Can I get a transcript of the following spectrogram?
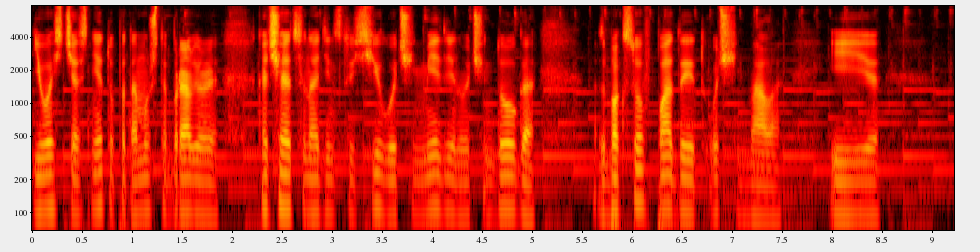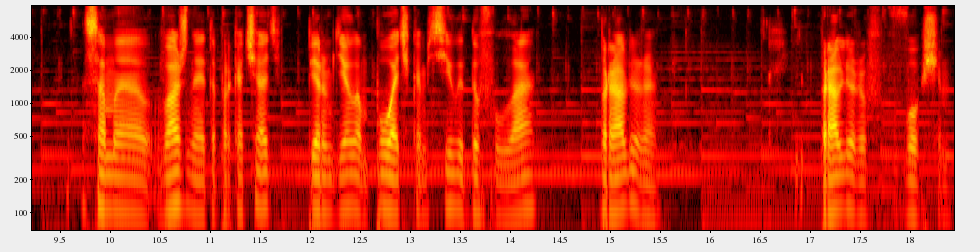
его сейчас нету, потому что бравлеры качаются на 11 силу очень медленно, очень долго. С боксов падает очень мало. И Самое важное это прокачать первым делом по очкам силы до фула бравлера. Бравлеров в общем.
